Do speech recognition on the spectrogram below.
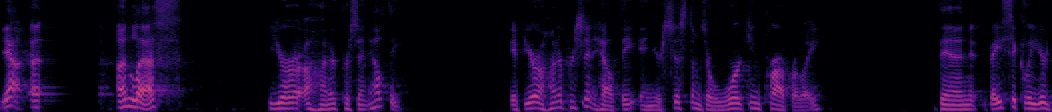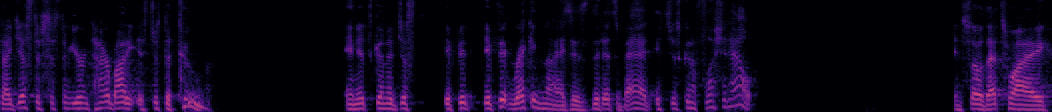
Yeah, uh, unless you're 100% healthy. If you're 100% healthy and your systems are working properly, then basically your digestive system, your entire body is just a tube. And it's going to just if it if it recognizes that it's bad, it's just going to flush it out and so that's why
